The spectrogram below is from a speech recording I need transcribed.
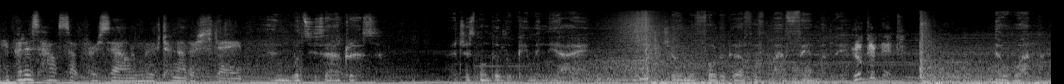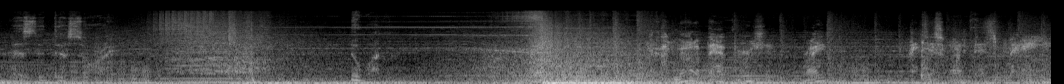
He put his house up for sale and moved to another state. And what's his address? I just want to look him in the eye. Show him a photograph of my family. Look at it! No one has said they're sorry. One. I'm not a bad person, right? I just want this pain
